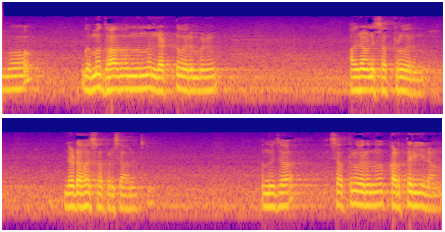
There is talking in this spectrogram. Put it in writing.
അപ്പോ ഗമധാതുവിൽ നിന്ന് ലട്ട് വരുമ്പോൾ അതിനാണ് ശത്രു വരുന്നത്. ലഡഹ ശത്രു ശാനിച്ചു എന്നുവെച്ചാൽ ശത്രു വരുന്നത് കർത്തരിയിലാണ്.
